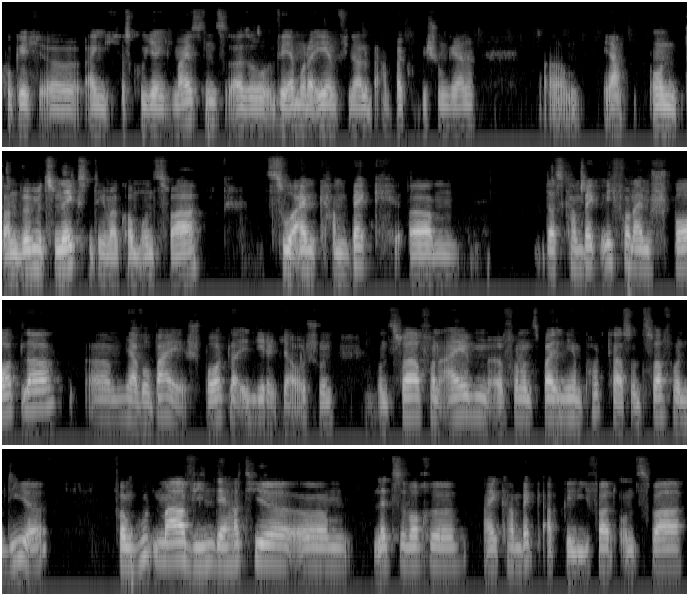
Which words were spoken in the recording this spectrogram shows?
gucke ich äh, eigentlich, das gucke ich eigentlich meistens. Also WM oder EM-Finale bei Handball gucke ich schon gerne. Ähm, ja, und dann würden wir zum nächsten Thema kommen und zwar zu einem Comeback. Ähm, das Comeback nicht von einem Sportler, ähm, ja, wobei, Sportler indirekt ja auch schon. Und zwar von einem äh, von uns beiden hier im Podcast. Und zwar von dir, vom guten Marvin. Der hat hier ähm, letzte Woche ein Comeback abgeliefert. Und zwar,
